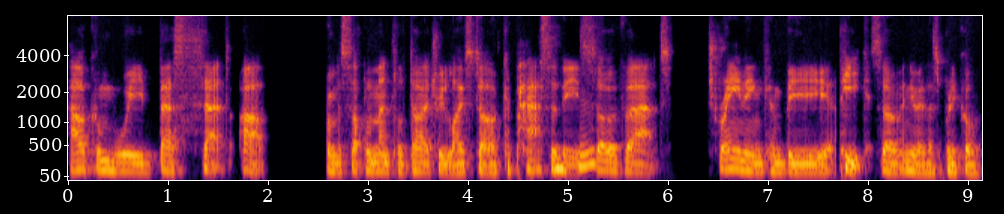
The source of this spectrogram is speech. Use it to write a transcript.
how can we best set up from a supplemental dietary lifestyle capacity mm-hmm. so that training can be peak. So anyway, that's pretty cool.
